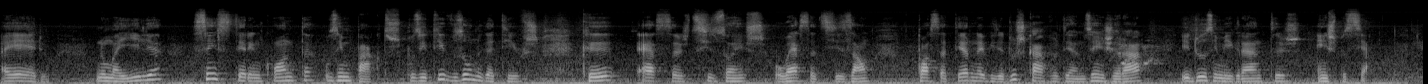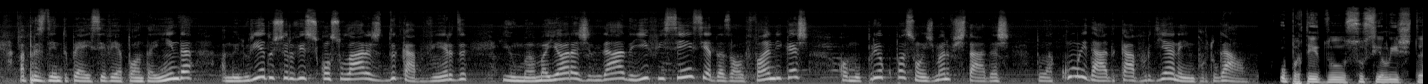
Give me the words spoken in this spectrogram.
aéreo numa ilha sem se ter em conta os impactos positivos ou negativos que essas decisões ou essa decisão possa ter na vida dos cabo-verdianos em geral e dos imigrantes em especial. A presidente do PICV aponta ainda a melhoria dos serviços consulares de Cabo Verde e uma maior agilidade e eficiência das alfândegas como preocupações manifestadas pela comunidade cabo-verdiana em Portugal. O Partido Socialista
